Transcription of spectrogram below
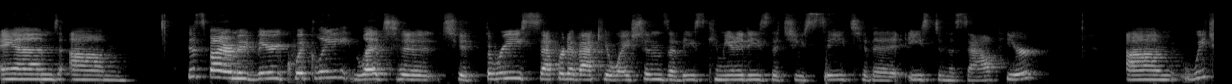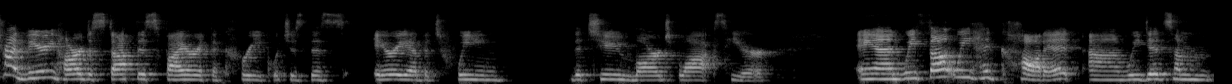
And um, this fire moved very quickly, led to, to three separate evacuations of these communities that you see to the east and the south here. Um, we tried very hard to stop this fire at the creek, which is this area between the two large blocks here. And we thought we had caught it. Um, we did some,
